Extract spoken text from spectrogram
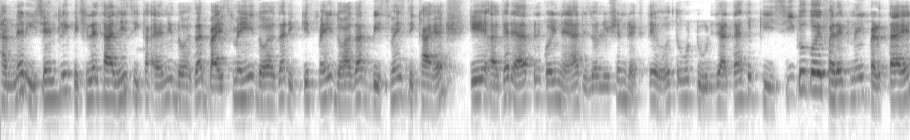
हमने रिसेंटली पिछले साल ही सीखा, यानी 2022 में ही 2021 में ही 2020 में ही सीखा है कि अगर आप कोई नया रिजोल्यूशन रखते हो तो वो टूट जाता है तो किसी को कोई फ़र्क नहीं पड़ता है।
